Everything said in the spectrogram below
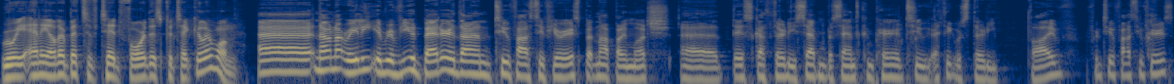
Rory, any other bits of tid for this particular one? uh, no, not really. It reviewed better than Too Fast Too Furious, but not by much. Uh, this got thirty-seven percent compared to I think it was thirty-five for Too Fast Too Furious.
